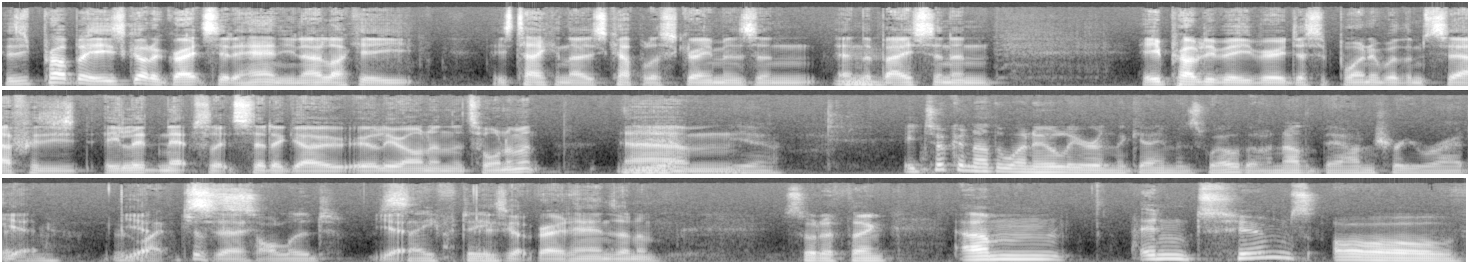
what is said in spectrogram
He's probably he's got a great set of hand, you know. Like he he's taken those couple of screamers in, in the basin, and he'd probably be very disappointed with himself because he led an absolute sitter go earlier on in the tournament. Um, yeah, yeah. He took another one earlier in the game as well, though. Another boundary riding, yeah, like just so- solid yeah, safety He's got great hands on him. Sort of thing. Um, in terms of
